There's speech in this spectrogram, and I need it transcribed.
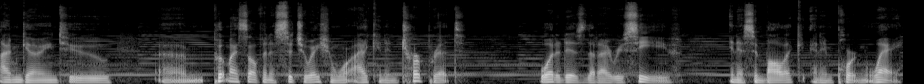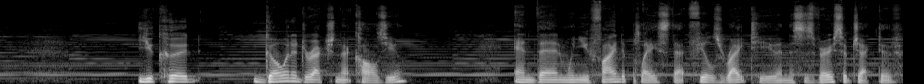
I'm going to um, put myself in a situation where I can interpret what it is that I receive in a symbolic and important way. You could go in a direction that calls you. And then when you find a place that feels right to you, and this is very subjective,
